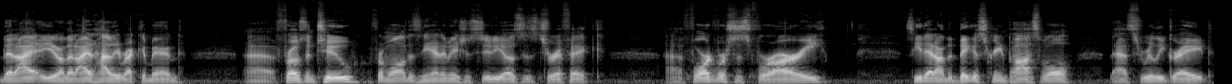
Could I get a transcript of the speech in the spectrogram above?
that I you know that I'd highly recommend. Uh, Frozen Two from Walt Disney Animation Studios is terrific. Uh, Ford versus Ferrari, see that on the biggest screen possible. That's really great.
